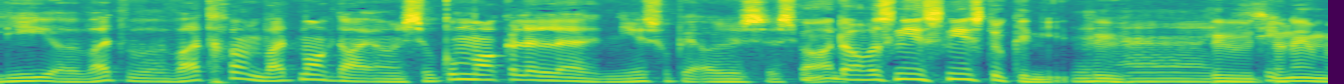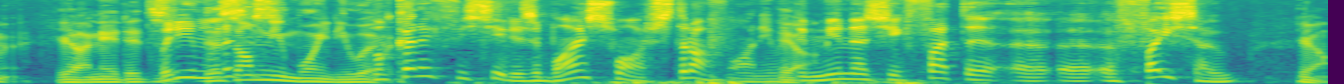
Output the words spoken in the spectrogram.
Lee, ou, wat wat gaan wat maak daai ouens? Hoekom maak hulle hulle neus op die ouens se Ja, daar was nie 'n sneeustoekie nie. Toe, Nee, toe, toe neem, ja nee, dit is dis hom nie mooi nie hoor. Maar kan ek vir sê, dis 'n baie swaar straf aan nie, want Ja. ek meen as jy vat 'n 'n 'n facehou Ja.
